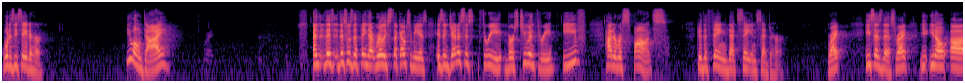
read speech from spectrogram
What does he say to her? You won't die. And this, this was the thing that really stuck out to me is, is in Genesis 3, verse 2 and 3, Eve had a response to the thing that Satan said to her, right? He says this, right? You, you know, uh,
